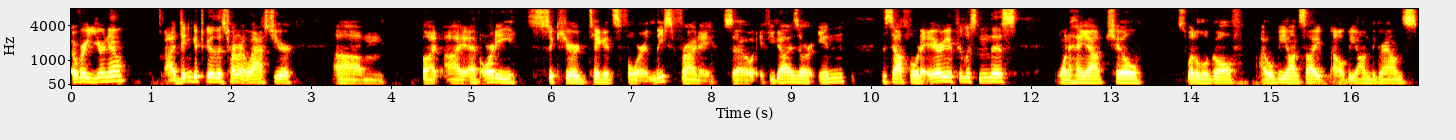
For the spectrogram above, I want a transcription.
over a year now. I didn't get to go to this tournament last year, um, but I have already secured tickets for at least Friday. So if you guys are in the South Florida area, if you're listening to this, want to hang out, chill, sweat a little golf, I will be on site. I'll be on the grounds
